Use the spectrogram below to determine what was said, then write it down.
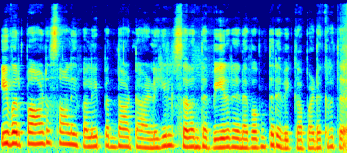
இவர் பாடசாலை வலைப்பந்தாட்ட அணியில் சிறந்த வீரர் எனவும் தெரிவிக்கப்படுகிறது.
